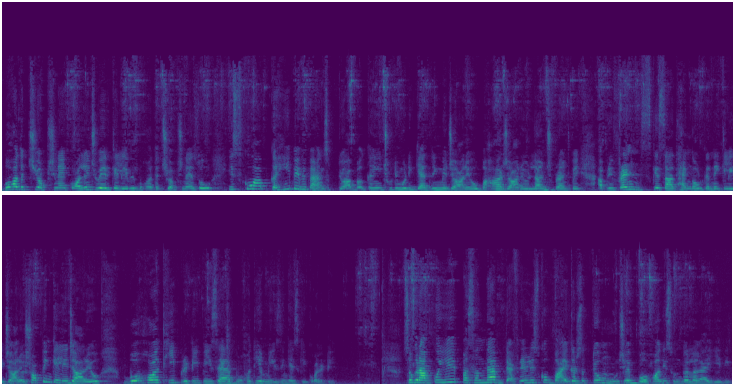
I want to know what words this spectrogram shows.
बहुत अच्छी ऑप्शन है कॉलेज वेयर के लिए भी बहुत अच्छी ऑप्शन है। सो so, इसको आप कहीं पे भी पहन सकते हो। आप कहीं छोटी मोटी गैदरिंग में जा रहे हो बाहर जा रहे हो लंच ब्रंच पे अपनी फ्रेंड्स के साथ हैंग आउट करने के लिए जा रहे हो शॉपिंग के लिए जा रहे हो बहुत ही प्रिटी पीस है बहुत ही अमेजिंग है इसकी क्वालिटी सो so, अगर आपको ये पसंद है आप डेफिनेटली इसको बाय कर सकते हो। मुझे बहुत ही सुंदर लगा है ये भी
